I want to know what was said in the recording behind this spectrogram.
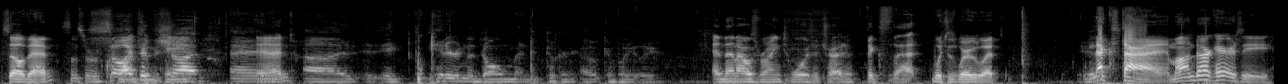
so then, Some sort of So I took quantum the cane. shot, and, And? Uh, it, it hit her in the dome and took her out completely. And then I was running towards her trying to fix that. which is where we went. Next time on Dark Heresy,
